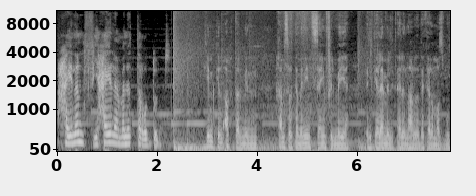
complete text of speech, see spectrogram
حالا في حالة من التردد. يمكن أكتر من 85 90% الكلام اللي اتقال النهارده ده كلام مظبوط.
